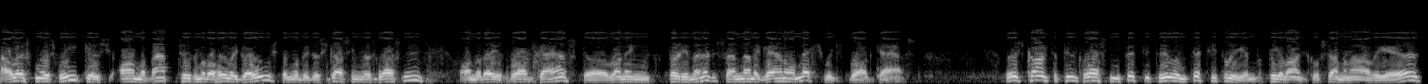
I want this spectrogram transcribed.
Our lesson this week is on the baptism of the Holy Ghost, and we'll be discussing this lesson on the broadcast, uh, running 30 minutes, and then again on next week's broadcast. This constitutes lesson 52 and 53 in the Theological Seminar of the Air,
